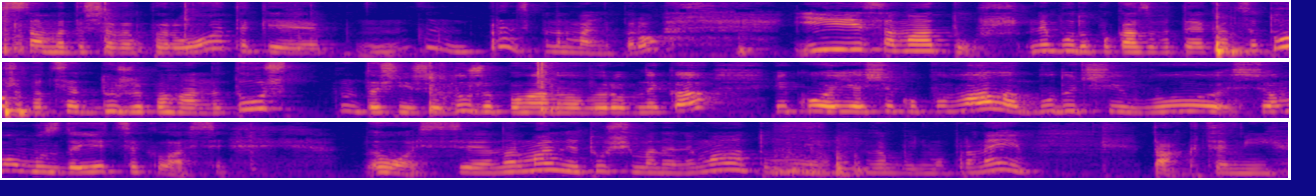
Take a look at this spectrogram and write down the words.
саме дешеве перо, таке, в принципі, нормальне перо. І сама туш. Не буду показувати, яка це туш, бо це дуже погана туш, ну точніше, дуже поганого виробника, якого я ще купувала, будучи в сьомому, здається, класі. Ось, нормальної туші в мене немає, тому забудьмо про неї. Так, це мій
